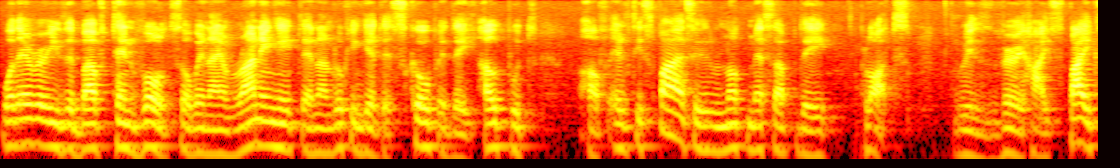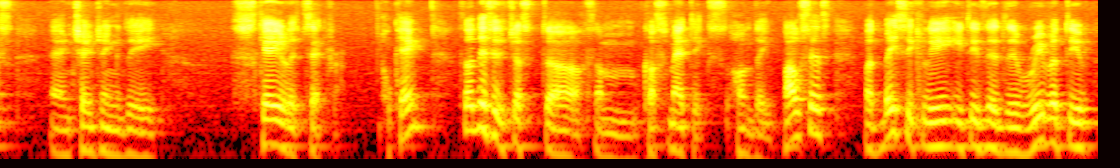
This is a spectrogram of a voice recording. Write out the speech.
whatever is above 10 volts so when I'm running it and I'm looking at the scope at the output of LT Spice it will not mess up the plots with very high spikes and changing the scale, etc. Okay, so this is just uh, some cosmetics on the pulses, but basically it is a derivative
